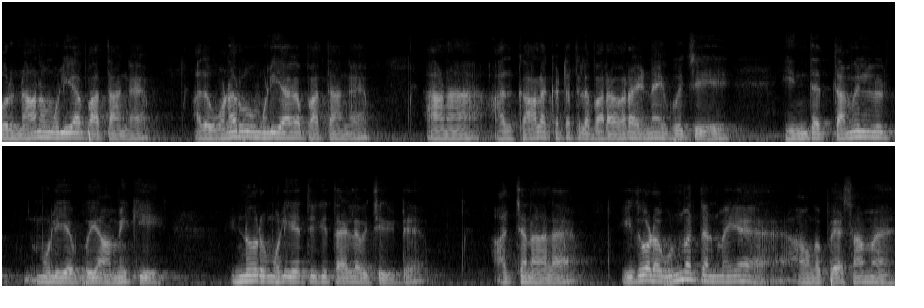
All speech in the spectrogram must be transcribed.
ஒரு நாண மொழியாக பார்த்தாங்க. அதை உணர்வு மொழியாக பார்த்தாங்க. ஆனால் அது காலகட்டத்தில் வர வர என்ன ஆகி போச்சு? இந்த தமிழ் மொழியை போய் அமுக்கி இன்னொரு மொழியை தூக்கி தலையில் வச்சுக்கிட்டு அச்சனால் இதோட உண்மைத்தன்மையை அவங்க பேசாமல்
